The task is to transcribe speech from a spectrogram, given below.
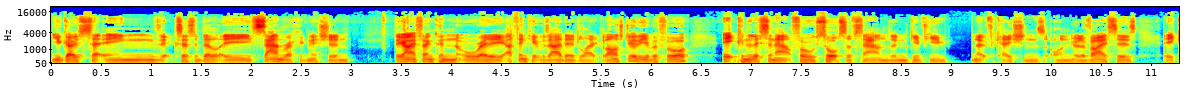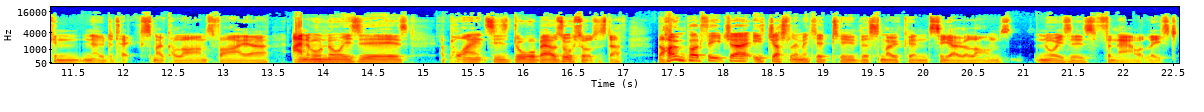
you go settings, accessibility, sound recognition. The iPhone can already, I think it was added like last year, or the year before. It can listen out for all sorts of sounds and give you notifications on your devices. It can, you know, detect smoke alarms, fire, animal noises, appliances, doorbells, all sorts of stuff. The HomePod feature is just limited to the smoke and CO alarms noises for now, at least.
